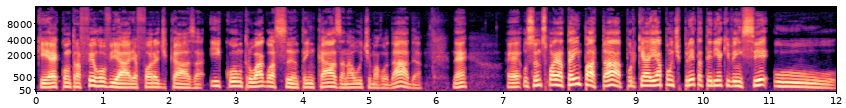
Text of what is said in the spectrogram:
que é contra a Ferroviária fora de casa e contra o Água Santa em casa na última rodada, né? É, o Santos pode até empatar, porque aí a Ponte Preta teria que vencer o,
